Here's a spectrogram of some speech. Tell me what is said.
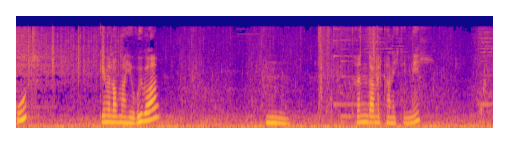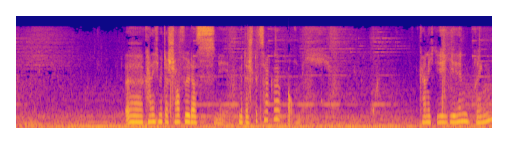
gut. Gehen wir nochmal hier rüber. Hm. Trennen damit kann ich die nicht. Äh, kann ich mit der Schaufel das... Nee, mit der Spitzhacke auch nicht. Kann ich die hier hinbringen?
